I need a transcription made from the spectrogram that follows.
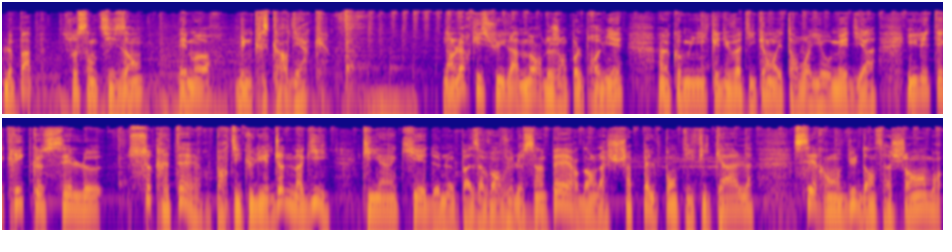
Le pape, 66 ans, est mort d'une crise cardiaque. Dans l'heure qui suit la mort de Jean-Paul Ier, un communiqué du Vatican est envoyé aux médias. Il est écrit que c'est le secrétaire particulier John Maggie qui, inquiet de ne pas avoir vu le Saint-Père dans la chapelle pontificale, s'est rendu dans sa chambre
